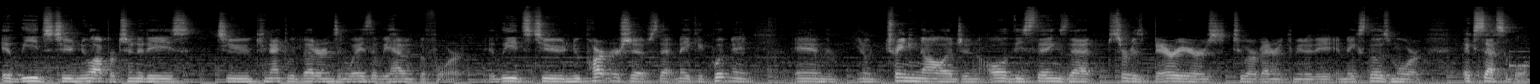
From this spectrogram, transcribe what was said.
it leads to new opportunities to connect with veterans in ways that we haven't before. It leads to new partnerships that make equipment and you know training knowledge and all of these things that serve as barriers to our veteran community. It makes those more accessible.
